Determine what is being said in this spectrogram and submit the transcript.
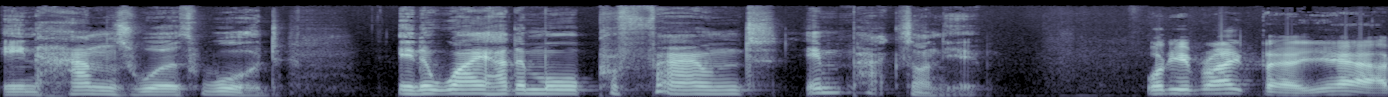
in Handsworth Wood, in a way had a more profound impact on you. Well, you're right there. Yeah,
